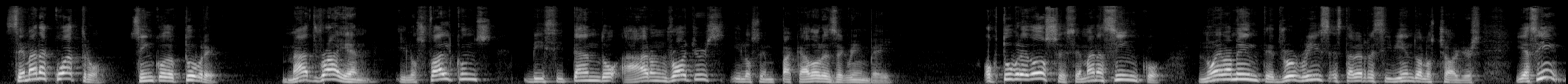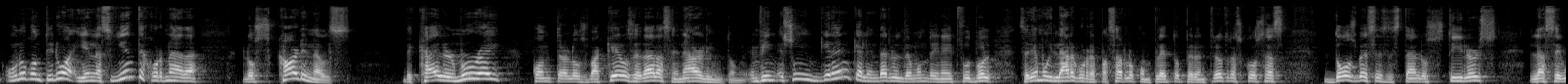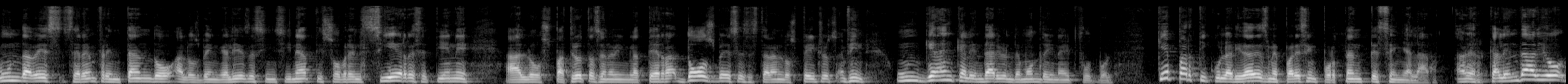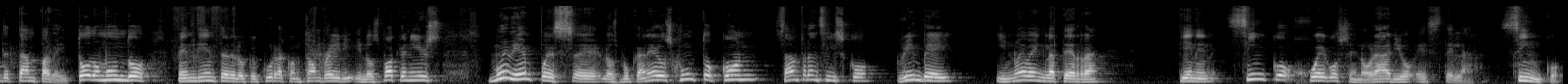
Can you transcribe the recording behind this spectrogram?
Semana 4, 5 de octubre, Matt Ryan y los Falcons visitando a Aaron Rodgers y los empacadores de Green Bay. Octubre 12, semana 5, nuevamente Drew Brees esta vez recibiendo a los Chargers. Y así uno continúa. Y en la siguiente jornada, los Cardinals de Kyler Murray contra los Vaqueros de Dallas en Arlington. En fin, es un gran calendario el de Monday Night Football. Sería muy largo repasarlo completo, pero entre otras cosas, dos veces están los Steelers. La segunda vez será enfrentando a los Bengalíes de Cincinnati. Sobre el cierre se tiene a los Patriotas de Nueva Inglaterra. Dos veces estarán los Patriots. En fin, un gran calendario el de Monday Night Football. ¿Qué particularidades me parece importante señalar? A ver, calendario de Tampa Bay. Todo mundo pendiente de lo que ocurra con Tom Brady y los Buccaneers. Muy bien, pues eh, los Bucaneros junto con San Francisco, Green Bay y Nueva Inglaterra tienen cinco juegos en horario estelar. Cinco.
